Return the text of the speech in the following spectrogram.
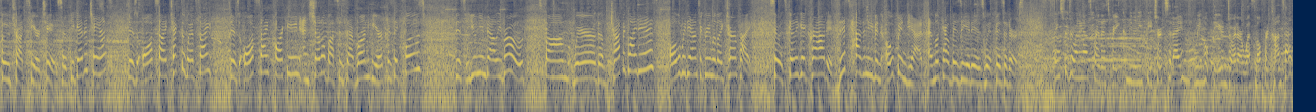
food trucks here too. So if you get a chance, there's off-site, check the website. There's off-site parking and shuttle buses that run here because they closed this Union Valley Road from where the traffic light is all the way down to Greenwood Lake Turnpike. So crowded. This hasn't even opened yet and look how busy it is with visitors. Thanks for joining us for this great community feature today. We hope that you enjoyed our West Milford content.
